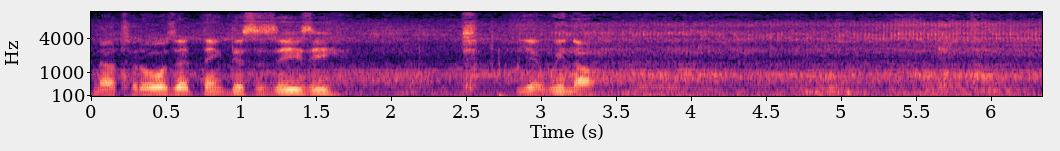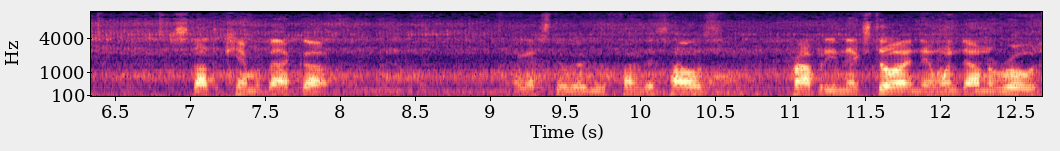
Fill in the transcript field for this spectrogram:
Now to those that think this is easy, yeah, we know. Start the camera back up. I got still gotta do the front of this house, property next door, and then one down the road.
